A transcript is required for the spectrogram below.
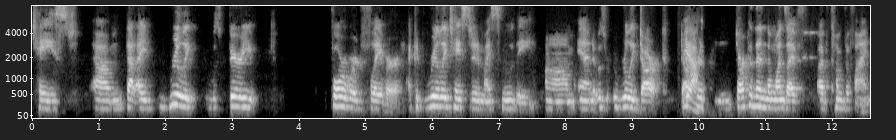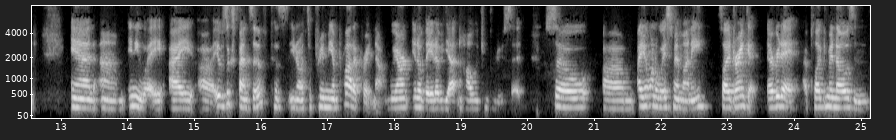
taste um, that I really was very forward flavor. I could really taste it in my smoothie, um, and it was really dark, darker, yeah. than, darker than the ones I've I've come to find. And um, anyway, I uh, it was expensive because you know it's a premium product right now. We aren't innovative yet in how we can produce it. So um, I didn't want to waste my money, so I drank it every day. I plugged my nose and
